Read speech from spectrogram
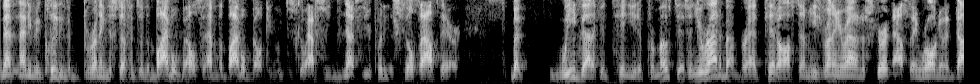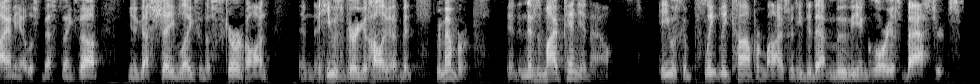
Not, not even including the running the stuff into the Bible belts and having the Bible belt people just go absolutely nuts that you're putting this filth out there. But we've got to continue to promote this. And you're right about Brad Pitt, Austin. He's running around in a skirt now saying we're all going to die anyhow. Let's mess things up. You know, got shaved legs and a skirt on. And he was a very good Hollywood. But remember, and this is my opinion now, he was completely compromised when he did that movie Inglourious Basterds.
